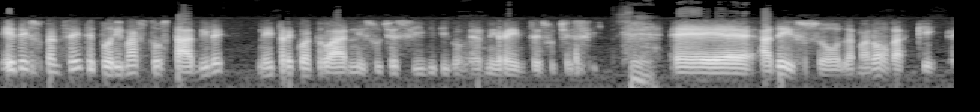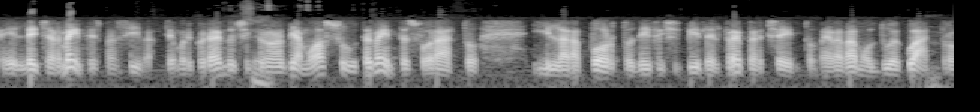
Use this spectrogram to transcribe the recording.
ed è sostanzialmente poi rimasto stabile nei 3-4 anni successivi di governi Renzi e successivi. Sì. Eh, adesso la manovra che è leggermente espansiva, stiamo ricordandoci sì. che non abbiamo assolutamente sforato il rapporto deficit-PIL del 3%, ma eravamo al 2,4%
